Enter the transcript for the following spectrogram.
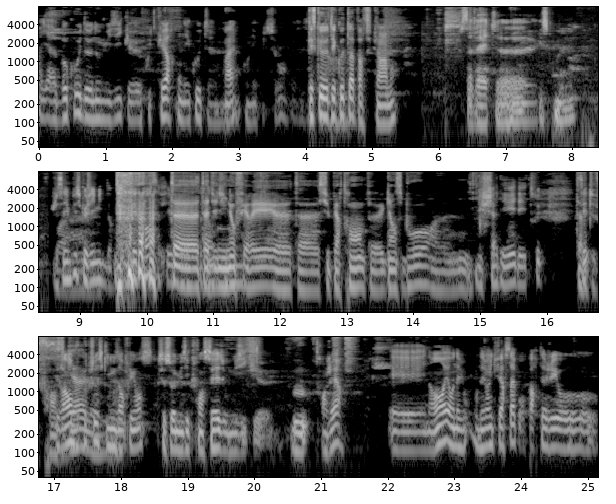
Il y a beaucoup de nos musiques euh, coup de cœur qu'on écoute, euh, Ouais. qu'on écoute souvent. Qu'est-ce que t'écoutes toi particulièrement? Ça va être, euh, qu'est-ce qu'on- Je sais même plus ce que j'ai mis dedans. T'as du Nino. Ferré, euh, t'as Supertramp, euh, Gainsbourg, euh, Du Chadé, des trucs. t'as C'est de vraiment beaucoup de choses qui nous influencent, que ce soit musique française ou musique euh, Mm. étrangère. Et non, ouais, on, avait, on avait envie de faire ça pour partager aux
